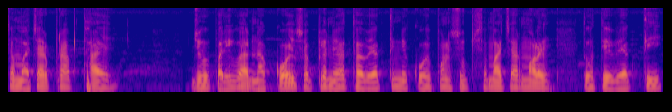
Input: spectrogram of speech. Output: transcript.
સમાચાર પ્રાપ્ત થાય. જો પરિવારના કોઈ સભ્યને અથવા વ્યક્તિને કોઈ પણ શુભ સમાચાર મળે, તો તે વ્યક્તિ,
